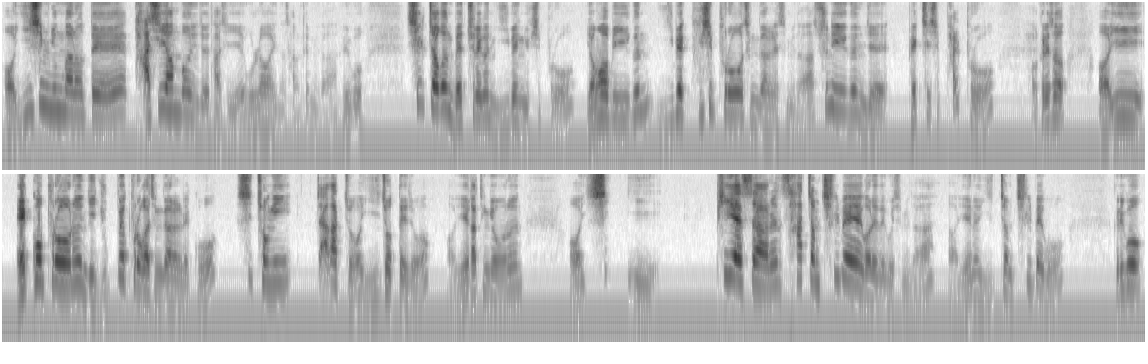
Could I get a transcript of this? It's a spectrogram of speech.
어, 26만원대에 다시 한번 이제 다시 올라와 있는 상태입니다. 그리고 실적은 매출액은 260% 영업이익은 290% 증가를 했습니다. 순이익은 이제 178% 어, 그래서 어, 이 에코 프로는 이제 600%가 증가를 했고 시총이 작았죠. 2조 대죠. 어, 얘 같은 경우는 어, 시, 이 PSR은 4.7배에 거래되고 있습니다. 어, 얘는 2.7배고 그리고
